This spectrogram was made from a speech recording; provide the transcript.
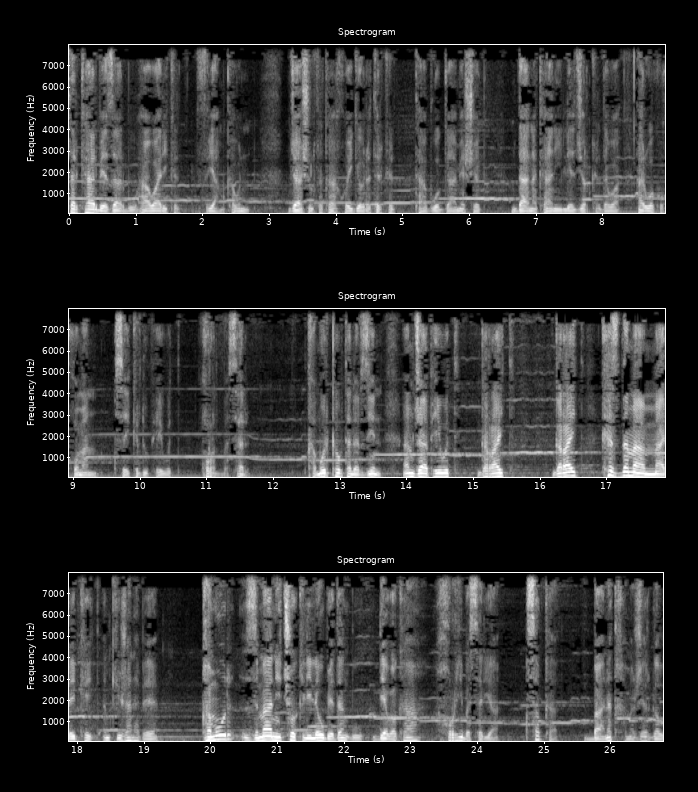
سەرکار بێزار بوو هاواری کرد، فریابکەون. جاشولکەکە خۆی گەورەتر کرد تا بووە گامێشێک دانەکانی لێ جڕ کردەوە هەر وەکوو خۆمان قسەی کرد و پێی وت، قوڕت بەسەر. خەمۆر کەوتە لەرزین، ئەمجا پێی وت، گەڕایت؟ گەڕایت؟ کەس نەما ماری بکەیت ئەم کیژە نەبێ؟ خەمۆر زمانی چۆکلی لەو بێدەنگ بوو، دێوەکە خوڕی بەسەریا، قسە بکە، با نەتخەمە ژێر گڵ.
